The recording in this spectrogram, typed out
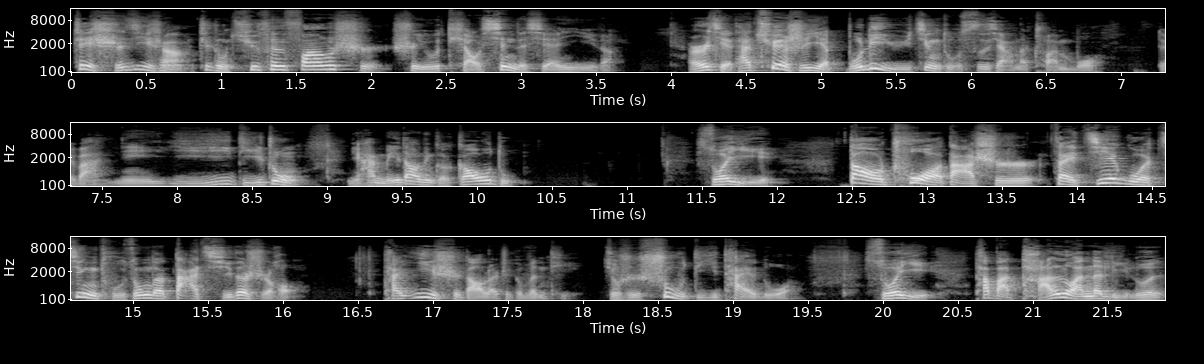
这实际上这种区分方式是有挑衅的嫌疑的，而且它确实也不利于净土思想的传播，对吧？你以一敌众，你还没到那个高度，所以。道绰大师在接过净土宗的大旗的时候，他意识到了这个问题，就是树敌太多，所以他把谭鸾的理论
